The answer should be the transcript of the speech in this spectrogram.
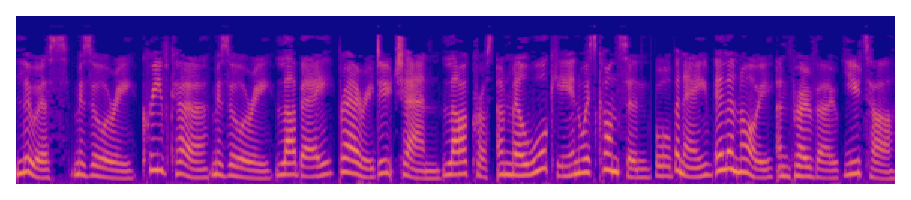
Louis, Missouri, Creve Coeur, Missouri, La Bay, Prairie du Chien, La Crosse, and Milwaukee in Wisconsin, Bourbonnais, Illinois, and Provo, Utah.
